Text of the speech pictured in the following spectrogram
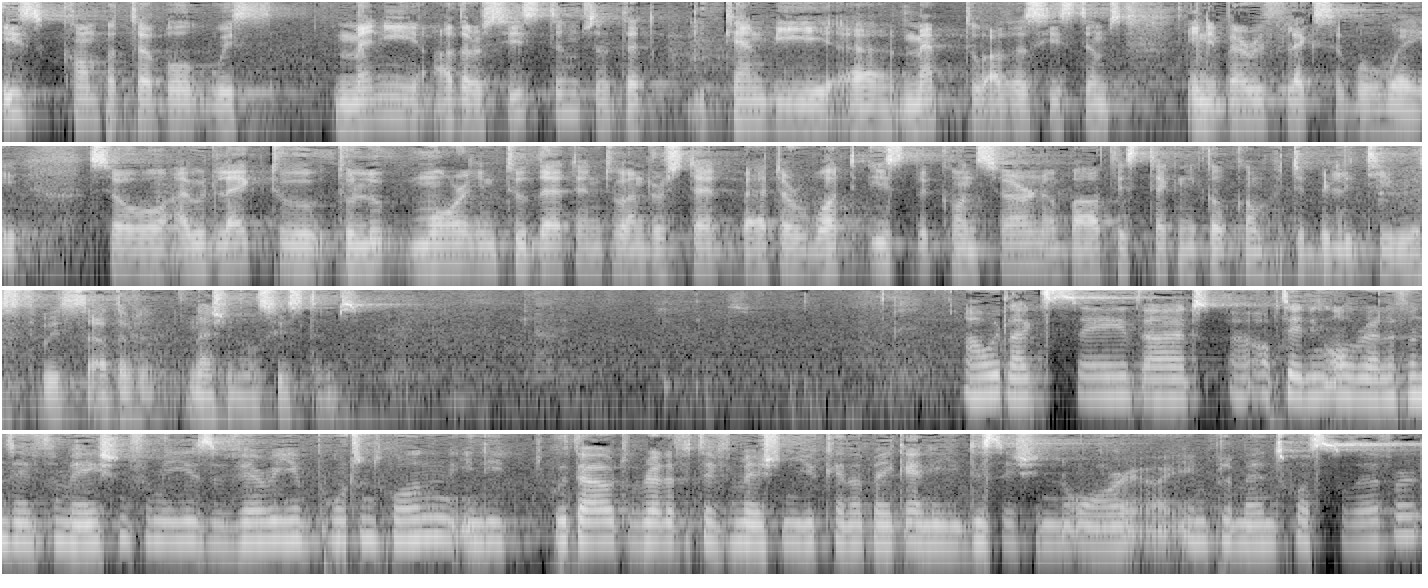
is compatible with many other systems that can be uh, mapped to other systems in a very flexible way. So I would like to, to look more into that and to understand better what is the concern about this technical compatibility with, with other national systems. I would like to say that uh, updating all relevant information for me is a very important one. Indeed, without relevant information, you cannot make any decision or uh, implement whatsoever.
